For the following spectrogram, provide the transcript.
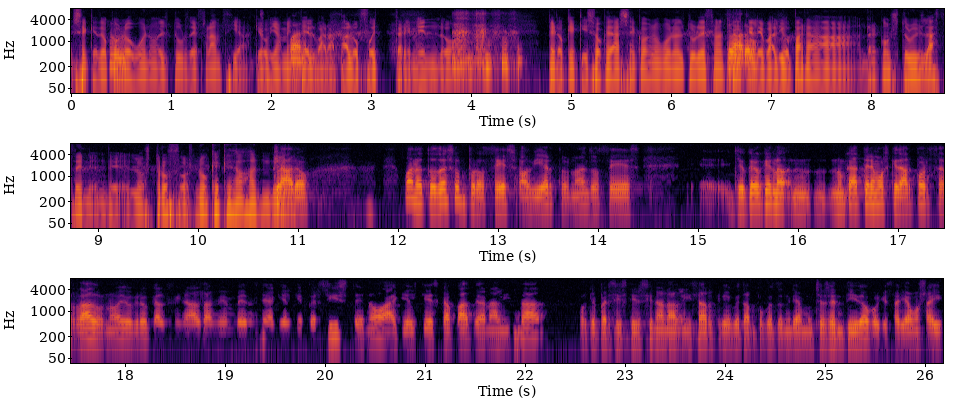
se quedó con lo hmm. bueno del Tour de Francia, que obviamente el varapalo fue tremendo, pero que quiso quedarse con lo bueno del Tour de Francia y que le valió para reconstruir la de los trozos, ¿no? Que quedaban de Claro. Bueno, todo es un proceso abierto, ¿no? Entonces, yo creo que nunca tenemos que dar por cerrado, ¿no? Yo creo que al final también vence aquel que persiste, ¿no? Aquel que es capaz de analizar, porque persistir sin analizar creo que tampoco tendría mucho sentido, porque estaríamos ahí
